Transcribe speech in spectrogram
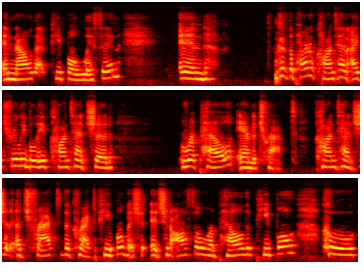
And now that people listen and because the part of content, I truly believe content should repel and attract. Content should attract the correct people, but sh- it should also repel the people who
